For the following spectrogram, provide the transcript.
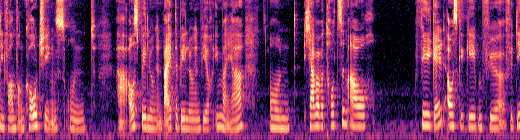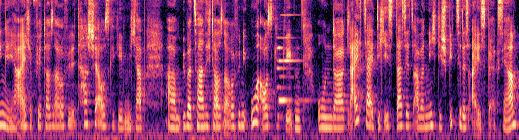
in Form von Coachings und äh, Ausbildungen, Weiterbildungen, wie auch immer, ja. Und ich habe aber trotzdem auch viel Geld ausgegeben für, für Dinge. Ja, ich habe 4000 Euro für die Tasche ausgegeben. Ich habe ähm, über 20.000 Euro für eine Uhr ausgegeben. Und äh, gleichzeitig ist das jetzt aber nicht die Spitze des Eisbergs. Ja,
